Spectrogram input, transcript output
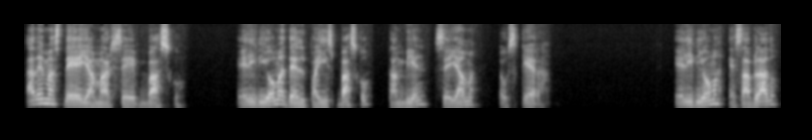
Además de llamarse vasco, el idioma del País Vasco también se llama euskera. El idioma es hablado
